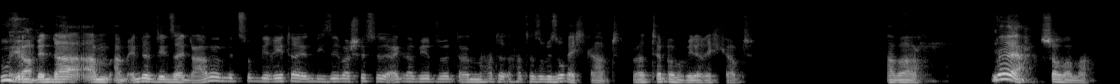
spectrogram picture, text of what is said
Ja. wenn, da am, am Ende den sein Name mit so einem Gerät in die Silberschüssel eingraviert wird, dann hat er, hat er sowieso recht gehabt. Dann hat Temper mal wieder recht gehabt. Aber naja, schauen wir mal.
